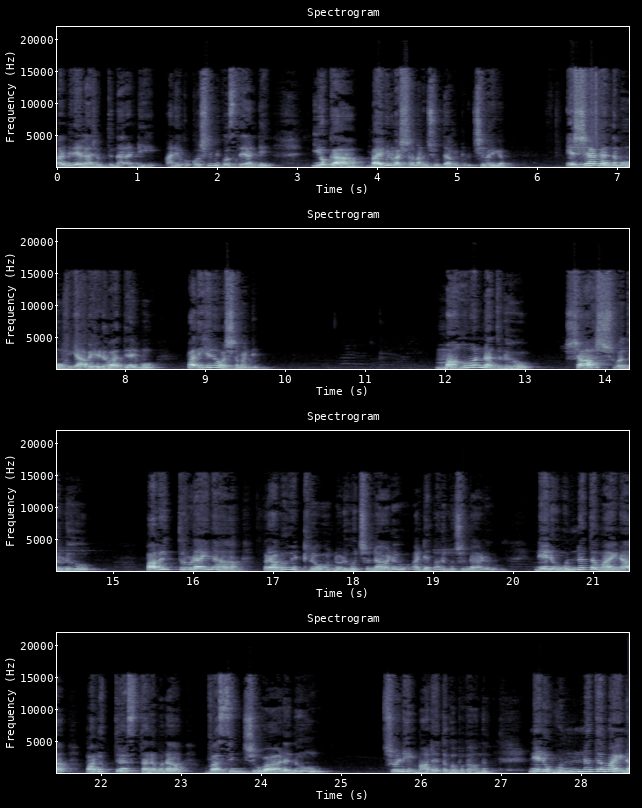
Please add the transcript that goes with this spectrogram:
మరి మీరు ఎలా చెప్తున్నారండి అని ఒక క్వశ్చన్ మీకు వస్తాయండి. ఈ యొక్క బైబిల్ వర్షం మనం చూద్దాం ఇప్పుడు చివరిగా. యశ్యా గ్రంథము యాభై ఏడవ అధ్యాయము పదిహేనవ వర్షం అండి మహోన్నతుడు శాశ్వతుడు పవిత్రుడైన ప్రభు నుడుగుచున్నాడు అంటే పలుకుచున్నాడు. నేను ఉన్నతమైన పవిత్ర స్థలమున వసించువాడను. చూడండి మాట ఎంత గొప్పగా ఉందా. నేను ఉన్నతమైన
